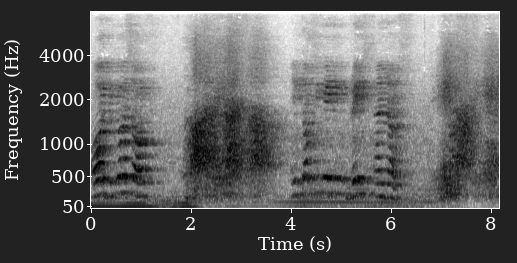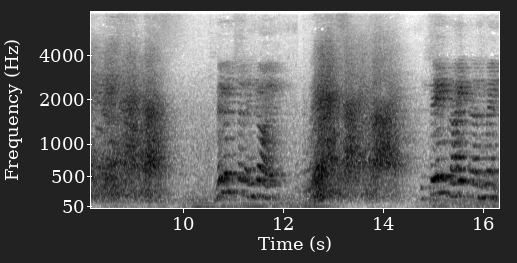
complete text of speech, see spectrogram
or the curse of. Intoxicating drinks and drugs. like as men.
